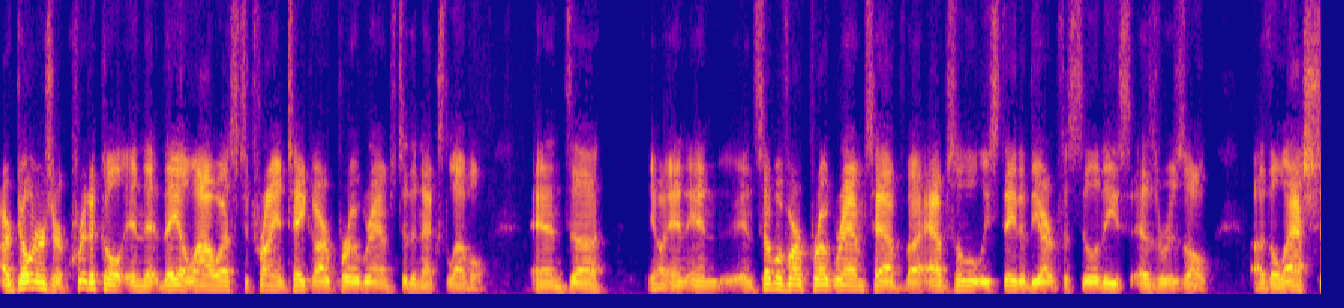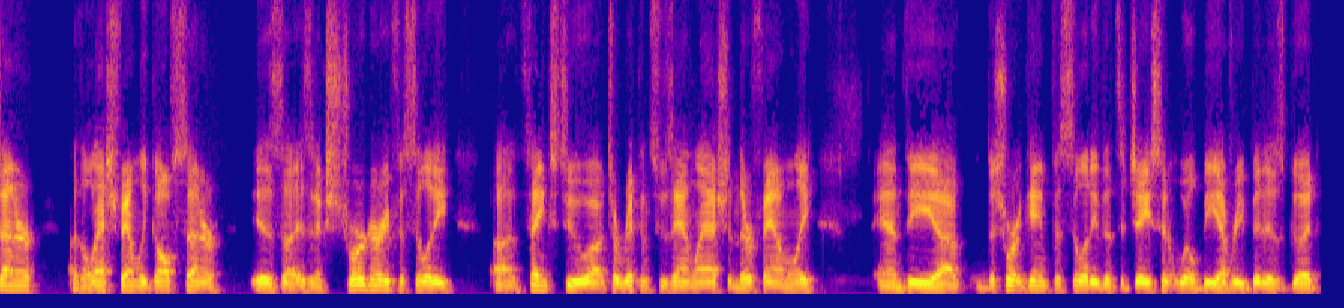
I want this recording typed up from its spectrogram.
our donors are critical in that they allow us to try and take our programs to the next level. And, uh, you know, and, and, and some of our programs have uh, absolutely state of the art facilities as a result. Uh, the Lash Center, uh, the Lash Family Golf Center, is uh, is an extraordinary facility. Uh, thanks to to Rick and Suzanne Lash and their family, and the the short game facility that's adjacent will be every bit as good.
